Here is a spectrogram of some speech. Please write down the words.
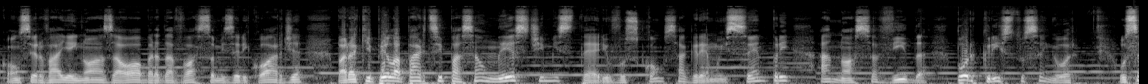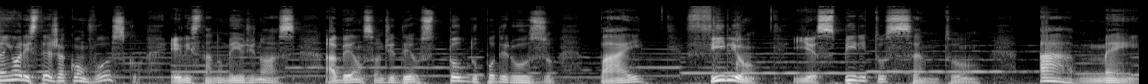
conservai em nós a obra da vossa misericórdia, para que pela participação neste mistério vos consagremos sempre a nossa vida, por Cristo Senhor. O Senhor esteja convosco, Ele está no meio de nós. A bênção de Deus Todo-Poderoso, Pai, Filho e Espírito Santo. Amém.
